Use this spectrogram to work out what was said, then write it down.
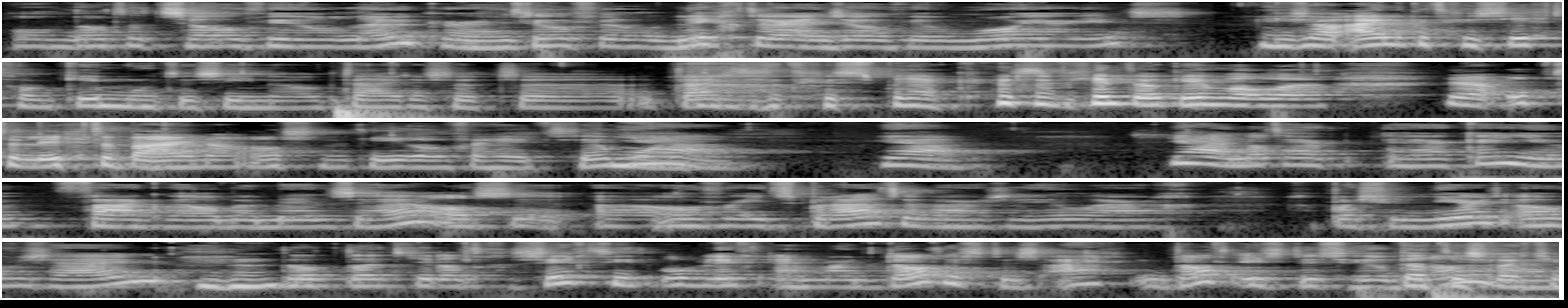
Omdat het zoveel leuker en zoveel lichter en zoveel mooier is. Je zou eigenlijk het gezicht van Kim moeten zien ook tijdens het, eh, tijdens het gesprek. Ze begint ook helemaal eh, ja, op te lichten bijna als ze het hierover heeft. Heel mooi. Ja, ja. Ja, en dat her- herken je vaak wel bij mensen. Hè? Als ze over iets praten waar ze heel erg gepassioneerd over zijn. Mhm. Dat, dat je dat gezicht ziet oplichten. En, maar dat is dus eigenlijk dat is dus heel Dat is belangrijk. wat je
